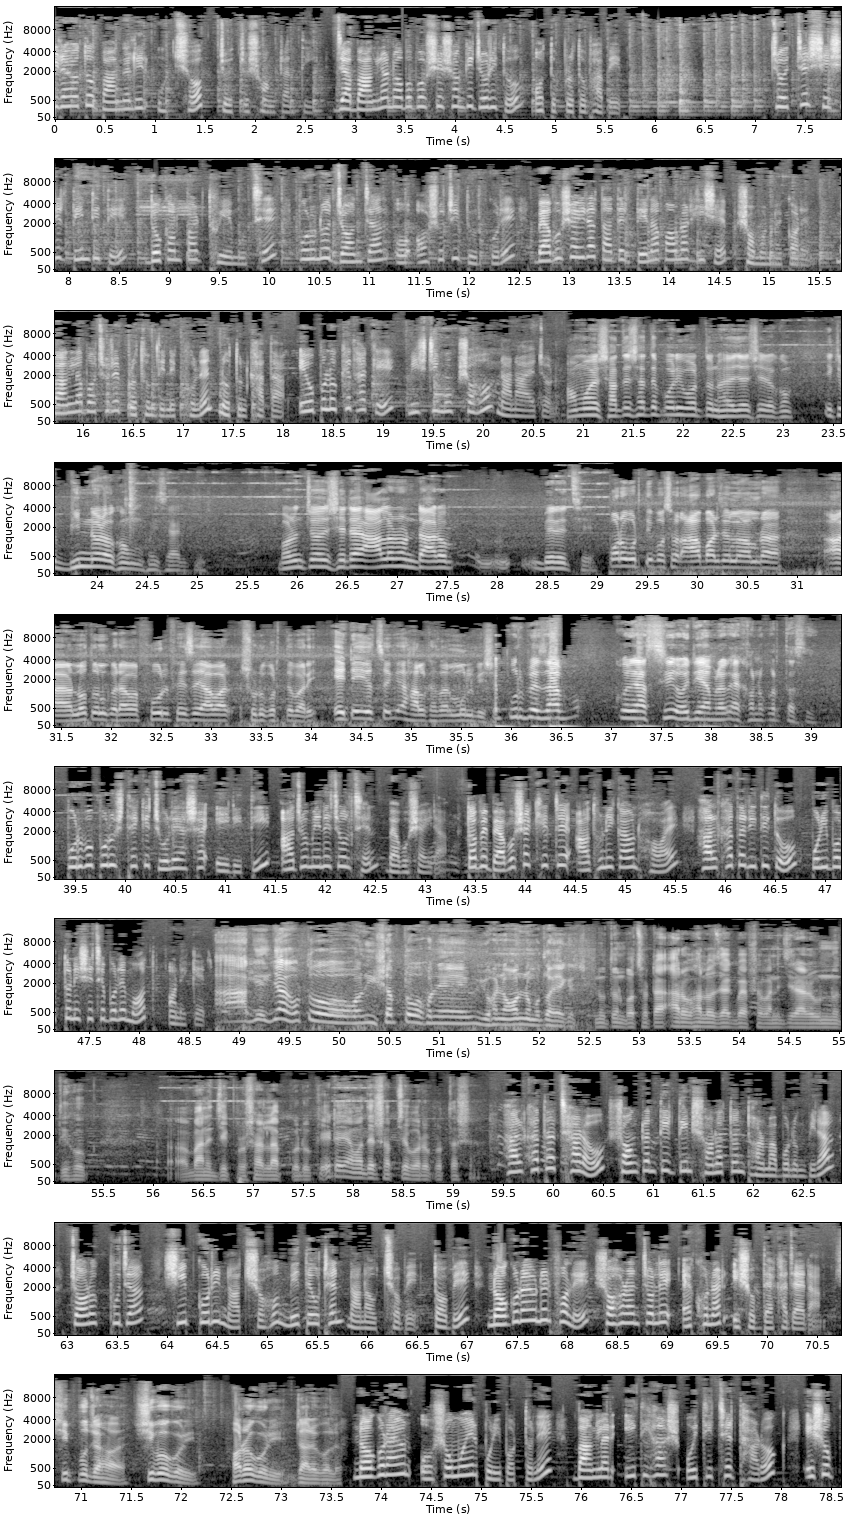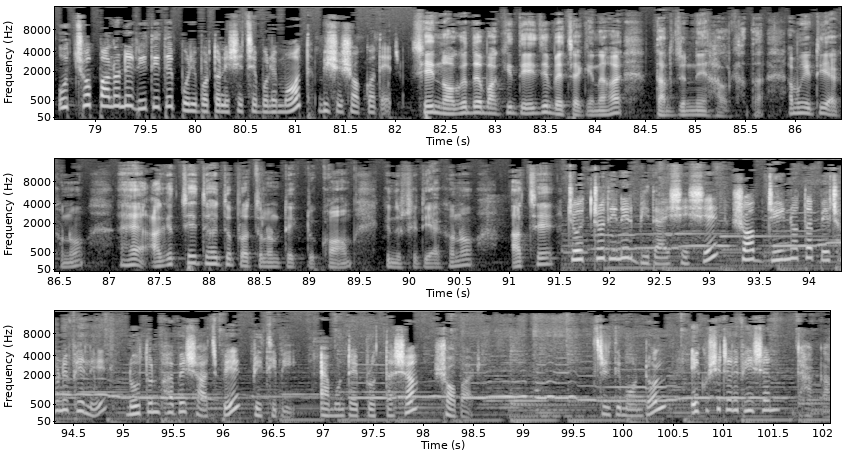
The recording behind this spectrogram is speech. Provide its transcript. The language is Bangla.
চিরায়ত বাঙালির উৎসব চৈত্র সংক্রান্তি, যা বাংলা নববর্ষের সঙ্গে জড়িত অতপ্রতভাবে চৈত্রের শেষের দিনটিতে দোকানপাট ধুয়ে মুছে, পুরনো জঞ্জাল ও অসুচি দূর করে ব্যবসায়ীরা তাদের দেনা পাওনার হিসেব সমন্বয় করেন। বাংলা বছরের প্রথম দিনে খোলেন নতুন খাতা। এ উপলক্ষে থাকে মিষ্টি মুখ সহ নানা আয়োজন। সময়ের সাথে সাথে পরিবর্তন হয়ে যায় সেরকম, একটু ভিন্ন রকম হয়েছে আর কি। বরঞ্চ সেটা আলোড়নটা আরও বেড়েছে। পরবর্তী বছর আবার যেন আমরা নতুন করে আবার ফুল ফেজে আবার শুরু করতে পারি এটাই হচ্ছে কি হালখাতার মূল বিষয়। পূর্বে যা করে আসছি ওইটি আমরা এখনও করতেছি। পূর্বপুরুষ থেকে চলে আসা এই রীতি আজও মেনে চলছেন ব্যবসায়ীরা। তবে ব্যবসা ক্ষেত্রে আধুনিকায়ন হওয়ায় হালখাতা রীতিতেও পরিবর্তন এসেছে বলে মত অনেকের। আগে যা হতো হিসাব তো ওখানে অন্য মতো হয়ে গেছে। নতুন বছরটা আরও ভালো যাক ব্যবসা বাণিজ্যের আরও উন্নতি হোক। বাণিজ্যিক প্রসার লাভ করুক এটাই আমাদের সবচেয়ে বড় প্রত্যাশা। হালখাতা ছাড়াও সংক্রান্তির দিন সনাতন ধর্মাবলম্বীরা চড়ক পূজা শিবগড়ি নাচ সহ মেতে ওঠেন নানা উৎসবে। তবে নগরায়নের ফলে শহরাঞ্চলে এখন আর এসব দেখা যায় না। শিব পূজা হয় শিবগরি হরগরি যারে বলে। নগরায়ন ও সময়ের পরিবর্তনে বাংলার ইতিহাস ঐতিহ্যের ধারক এসব উৎসব পালনের রীতিতে পরিবর্তন এসেছে বলে মত বিশেষজ্ঞদের। সেই নগদে বাকিতে এই যে বেচা কেনা হয় তার জন্যে হালখাতা এবং এটি এখনও হ্যাঁ আগের চাইতে হয়তো প্রচলনটা একটু কম কিন্তু সেটি এখনও আছে। চৈত্র দিনের বিদায় শেষে সব জীর্ণতা পেছনে ফেলে নতুনভাবে সাজবে পৃথিবী। এমনটাই প্রত্যাশা সবার। স্মৃতিমণ্ডল একুশে টেলিভিশন ঢাকা।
